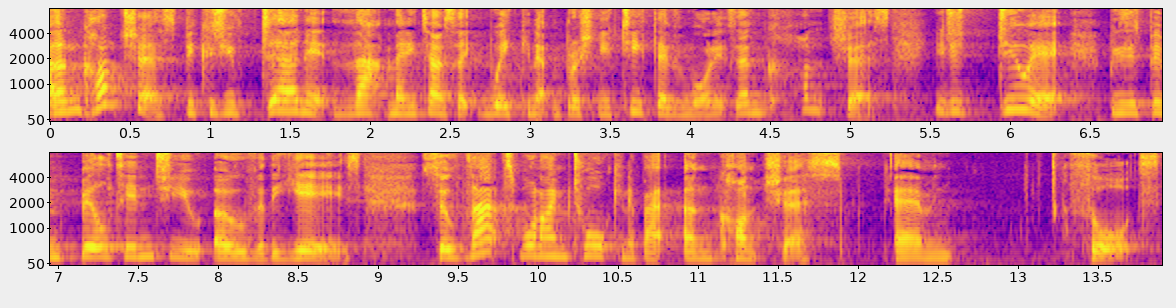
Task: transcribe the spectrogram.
unconscious because you've done it that many times, like waking up and brushing your teeth every morning. It's unconscious. You just do it because it's been built into you over the years. So that's what I'm talking about unconscious. Um, thoughts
